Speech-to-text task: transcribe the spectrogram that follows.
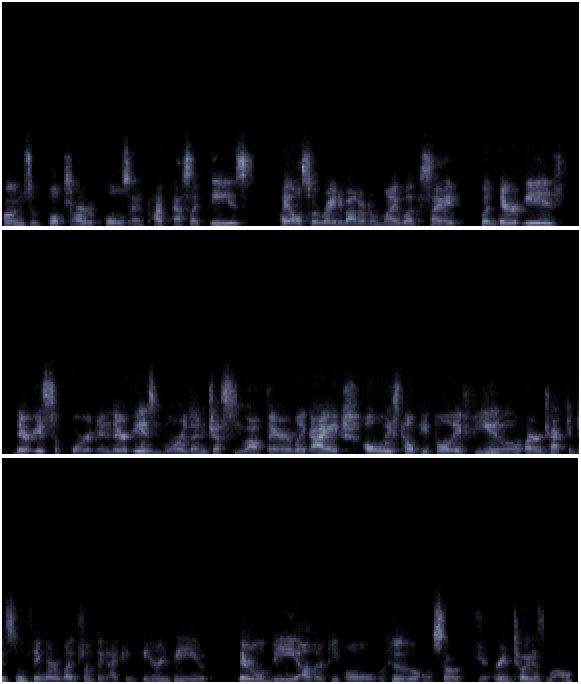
tons of books, articles, and podcasts like these. I also write about it on my website, but there is there is support and there is more than just you out there. Like I always tell people, if you are attracted to something or like something, I can guarantee you there will be other people who also are into it as well.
